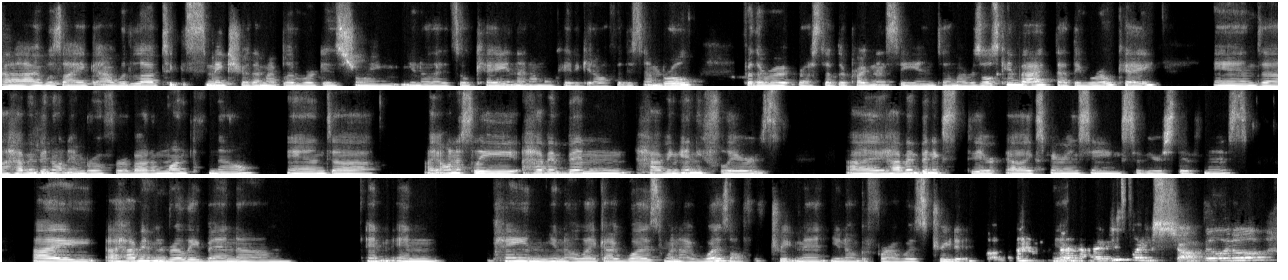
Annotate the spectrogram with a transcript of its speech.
uh, I was like, I would love to make sure that my blood work is showing, you know, that it's okay and that I'm okay to get off of this Enbrel for the re- rest of the pregnancy. And uh, my results came back that they were okay. And uh, I haven't been on Enbrel for about a month now. And uh, I honestly haven't been having any flares. I haven't been exter- uh, experiencing severe stiffness. I I haven't really been um, in in pain, you know, like I was when I was off of treatment, you know, before I was treated. Yeah. I'm just like shocked a little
